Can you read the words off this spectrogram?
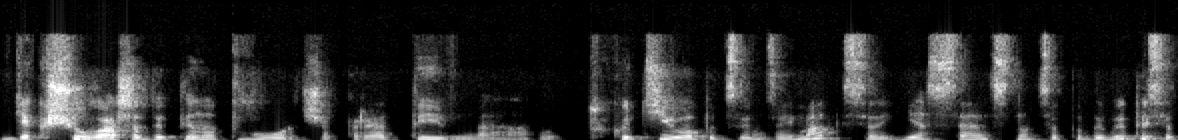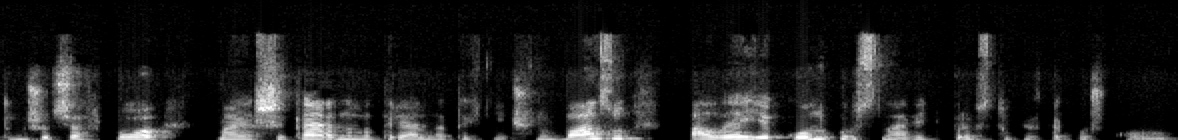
якщо ваша дитина творча, креативна, от хотіла би цим займатися, є сенс на це подивитися, тому що ця школа має шикарну матеріально-технічну базу, але є конкурс навіть при вступі в таку школу.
